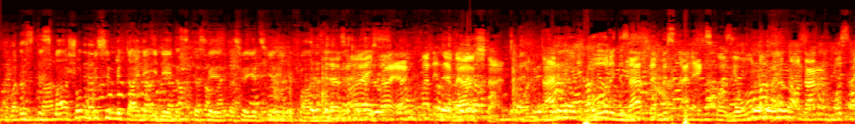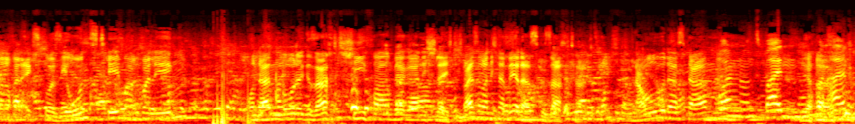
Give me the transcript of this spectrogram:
Aber das, das war schon ein bisschen mit deiner Idee, dass, dass, wir, dass wir jetzt hier hingefahren sind. Das war, ich war irgendwann in der Werkstatt und dann wurde gesagt, wir müssen eine Exkursion machen und dann mussten wir noch ein Exkursionsthema überlegen und dann wurde gesagt, Skifahren wäre gar nicht schlecht. Ich weiß aber nicht mehr, wer das gesagt hat. Ich glaube, das kam... Von uns beiden, ja. von allen.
